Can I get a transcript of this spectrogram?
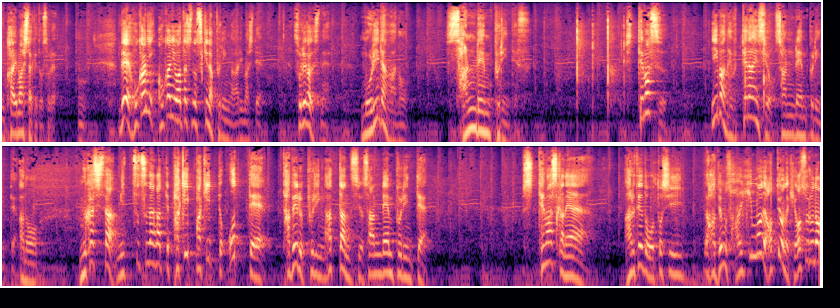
うん。買いましたけどそれ、うん、で他に他に私の好きなプリンがありましてそれがですね森永の三連プリンです。知ってます？今ね売ってないんですよ三連プリンって。あの昔さ3つつながってパキッパキッと折って食べるプリンがあったんですよ三連プリンって。知ってますかね？ある程度お年あでも最近まであったような気がするな。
